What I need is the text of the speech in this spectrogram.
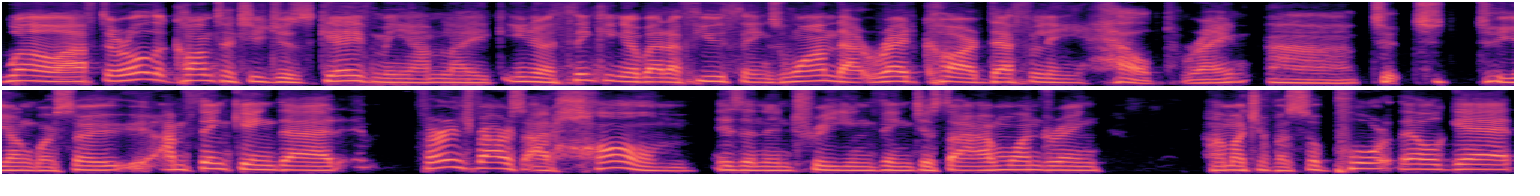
Well, after all the context you just gave me, I'm like, you know, thinking about a few things. One, that red card definitely helped, right? Uh, to, to, to young boys. So I'm thinking that Ferencvaros at home is an intriguing thing. Just I'm wondering how much of a support they'll get.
